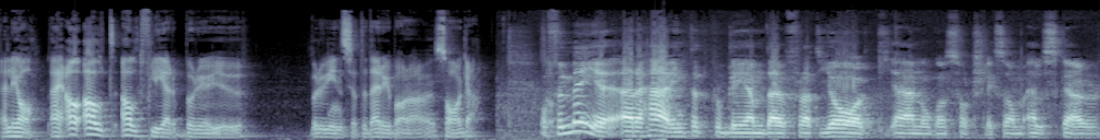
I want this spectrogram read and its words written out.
eller ja, nej, allt, allt fler börjar ju, börjar ju inse att det där är ju bara en saga. Och för mig är det här inte ett problem därför att jag är någon sorts liksom älskar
